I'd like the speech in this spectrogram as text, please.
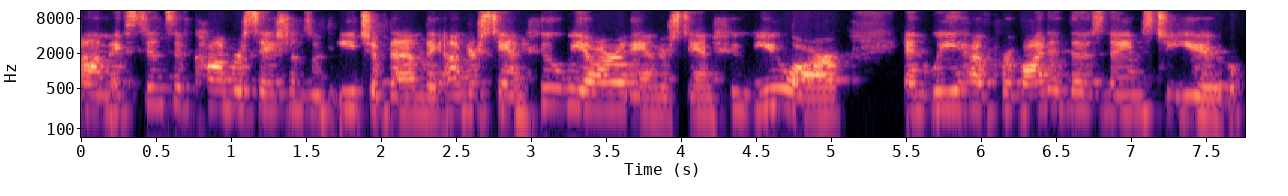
um, extensive conversations with each of them. They understand who we are, they understand who you are, and we have provided those names to you.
